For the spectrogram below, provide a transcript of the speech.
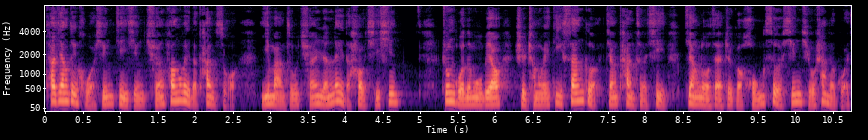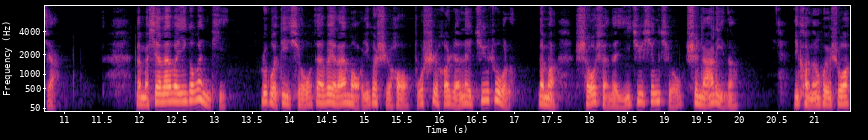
它将对火星进行全方位的探索，以满足全人类的好奇心。中国的目标是成为第三个将探测器降落在这个红色星球上的国家。那么，先来问一个问题：如果地球在未来某一个时候不适合人类居住了，那么首选的宜居星球是哪里呢？你可能会说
